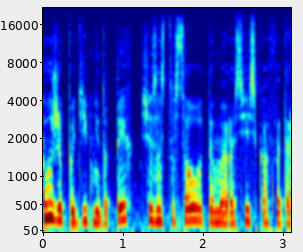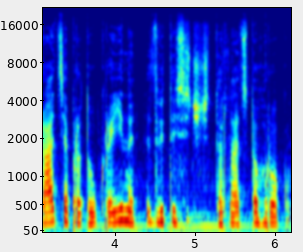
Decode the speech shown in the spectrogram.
дуже подібні до тих, що застосовуватиме Російська Федерація проти України з 2014 року.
